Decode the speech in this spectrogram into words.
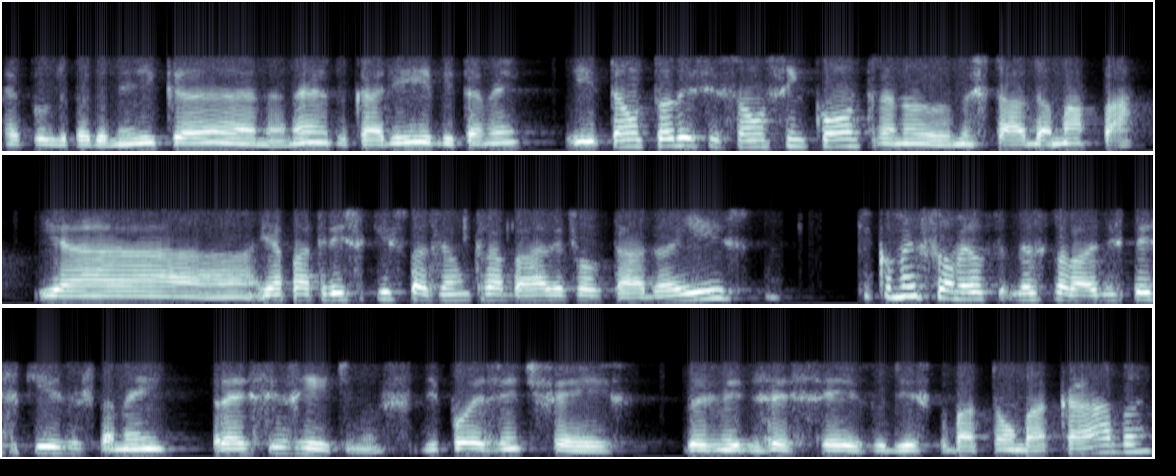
República Dominicana, né? Do Caribe também. Então todo esse som se encontra no, no estado do Amapá. E a, e a Patrícia quis fazer um trabalho voltado a isso, que começou meus, meus trabalhos de pesquisas também para esses ritmos. Depois a gente fez, 2016, o disco Batom Bacaba,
